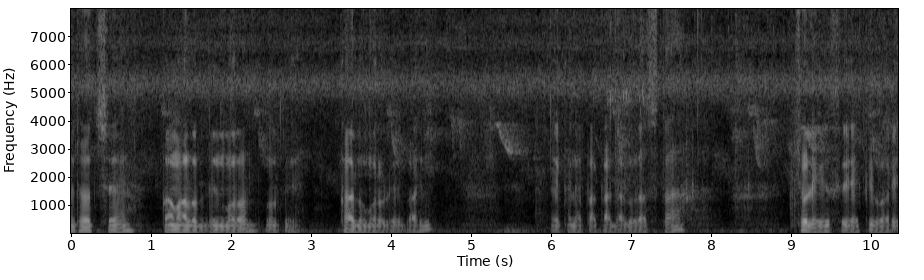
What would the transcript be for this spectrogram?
এটা হচ্ছে কামাল উদ্দিন মোড়ল বলতে কালু মোড়লের বাড়ি। এখানে পাকা ডালু রাস্তা। চলে গেছে একেবারে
